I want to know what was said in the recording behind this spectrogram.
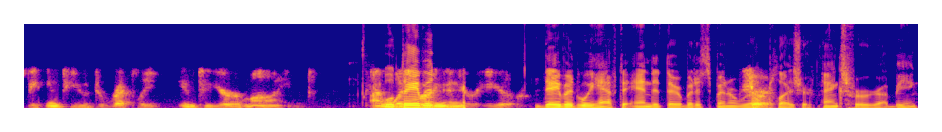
speaking to you directly into your mind. I'm well, David, in your ear. David, we have to end it there, but it's been a real Sure. pleasure. Thanks for uh, being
